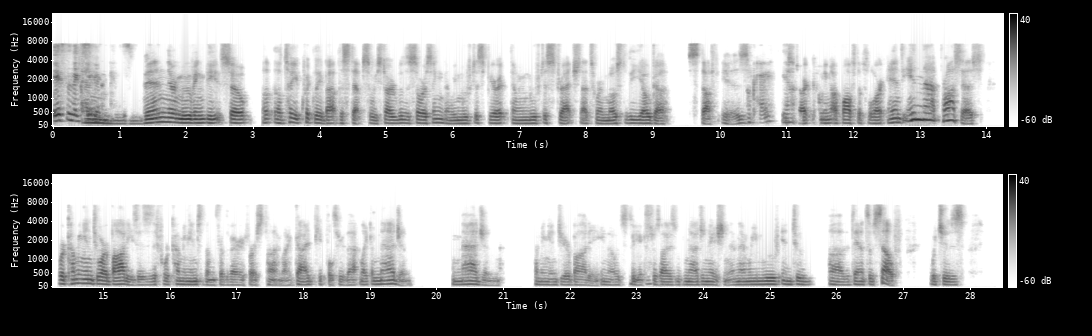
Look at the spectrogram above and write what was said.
it's an experience. And then they're moving the so I'll, I'll, tell you quickly about the steps. So we started with the sourcing, then we moved to spirit, then we moved to stretch. That's where most of the yoga stuff is. Okay. Yeah. We start coming up off the floor. And in that process, we're coming into our bodies as if we're coming into them for the very first time. I guide people through that. Like imagine, imagine coming into your body. You know, it's the mm-hmm. exercise of imagination. And then we move into uh, the dance of self, which is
